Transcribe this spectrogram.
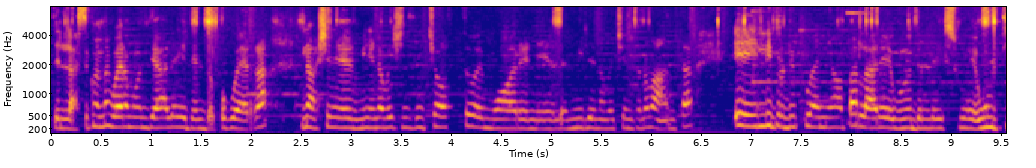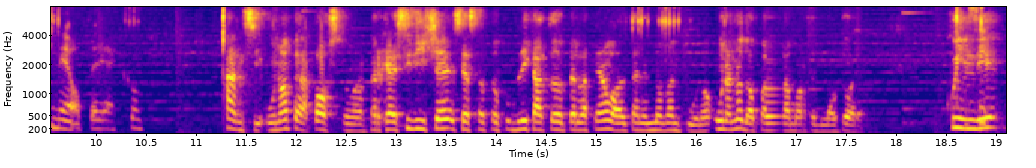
della Seconda Guerra Mondiale e del dopoguerra, nasce nel 1918 e muore nel 1990 e il libro di cui andiamo a parlare è una delle sue ultime opere, ecco. Anzi, un'opera postuma, perché si dice sia stato pubblicato per la prima volta nel 91, un anno dopo la morte dell'autore. Quindi sì.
